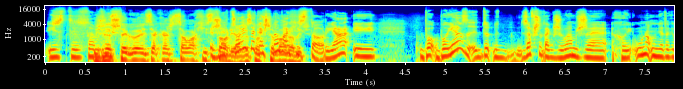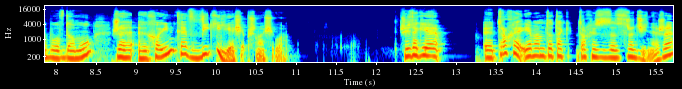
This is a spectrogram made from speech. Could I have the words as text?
Jest tam, I że wiesz, z tego jest jakaś cała historia, że to jest to jakaś nowa robić. historia i bo, bo ja z, d, d- zawsze tak żyłam, że choj, u mnie tak było w domu, że e, choinkę w Wigilię się przynosiło. Czyli takie e, trochę, ja mam to tak trochę z, z rodziny, że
